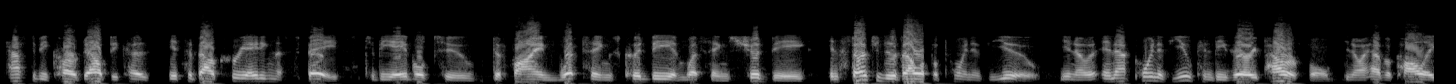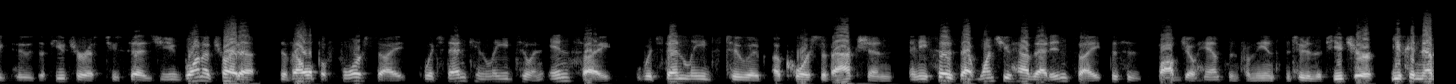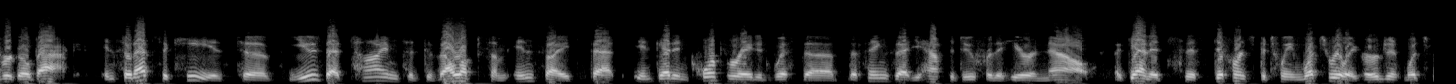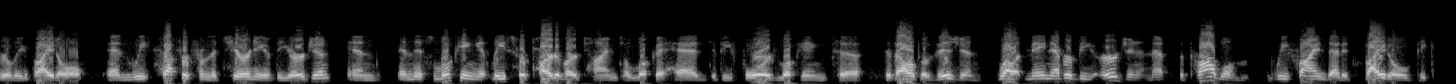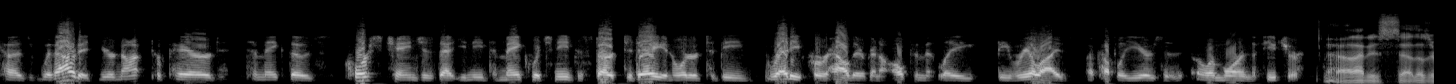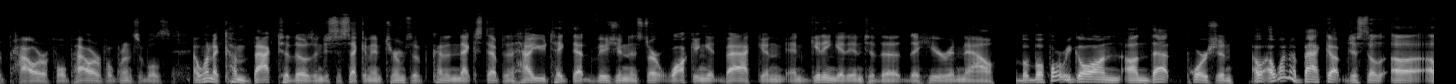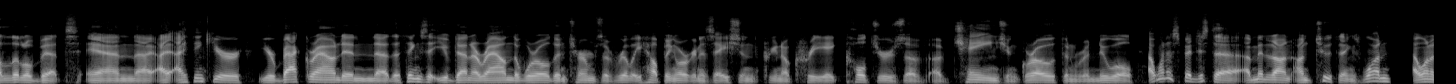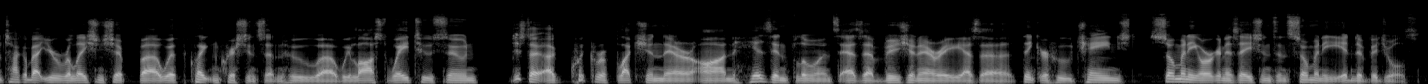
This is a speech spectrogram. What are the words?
has to be carved out because it's about creating the space to be able to define what things could be and what things should be and start to develop a point of view. You know, and that point of view can be very powerful. You know, I have a colleague who's a futurist who says you want to try to develop a foresight, which then can lead to an insight, which then leads to a, a, course of action. And he says that once you have that insight, this is Bob Johansen from the Institute of the Future, you can never go back. And so that's the key is to use that time to develop some insight that get incorporated with the, the things that you have to do for the here and now. Again, it's this difference between what's really urgent, what's really vital, and we suffer from the tyranny of the urgent. And and this looking at least for part of our time to look ahead to be forward looking to develop a vision while it may never be urgent and that's the problem we find that it's vital because without it you're not prepared to make those course changes that you need to make which need to start today in order to be ready for how they're going to ultimately be realized a couple of years or more in the future. Uh, that is, uh, those are powerful, powerful principles. I want to come back to those in just a second in terms of kind of next steps and how you take that vision and start walking it back and, and getting it into the, the here and now. But before we go on on that portion, I, I want to back up just a, a, a little bit, and I, I, think your your background and uh, the things that you've done around the world in terms of really helping organizations, you know, create cultures of, of change and growth and renewal. I want to spend just a, a minute on on two things. One, I want to talk about your relationship uh, with Clayton Christensen, who uh, we lost way too soon. Just a, a, quick reflection there on his influence as a visionary, as a thinker who changed so many organizations and so many individuals.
